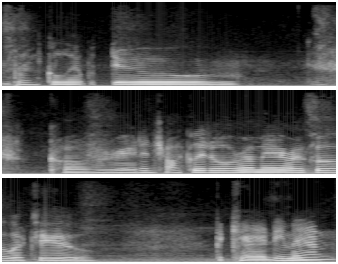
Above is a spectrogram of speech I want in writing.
Sprinkle it with dew. Cover it in chocolate or a miracle or two. The Candyman.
